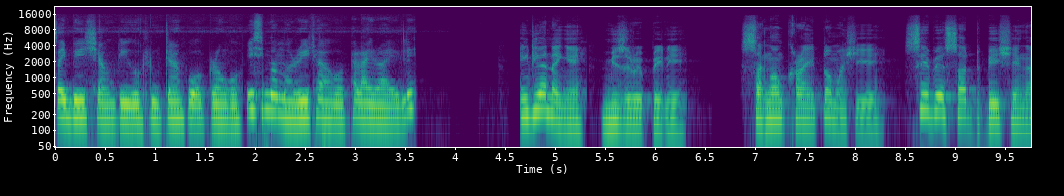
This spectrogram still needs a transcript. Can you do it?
စိုက်ဘေးရှောင်းတီကိုလှူဒန်းဖို့အပရုံကိုအစ္စမမရီထာကိုဖက်လိုက်ရရလေအိန္ဒိယနိုင်ငံမီဇရီပရီနီစငောင်းခရိုင်တော့မှရှိဆေဘဆတ်ဒဘေရှင်က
